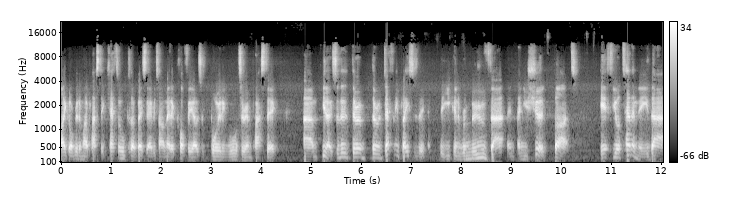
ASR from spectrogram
I got rid of my plastic kettle because I basically every time I made a coffee, I was just boiling water in plastic. Um, you know, so there, there are there are definitely places that, that you can remove that, and, and you should. But if you're telling me that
